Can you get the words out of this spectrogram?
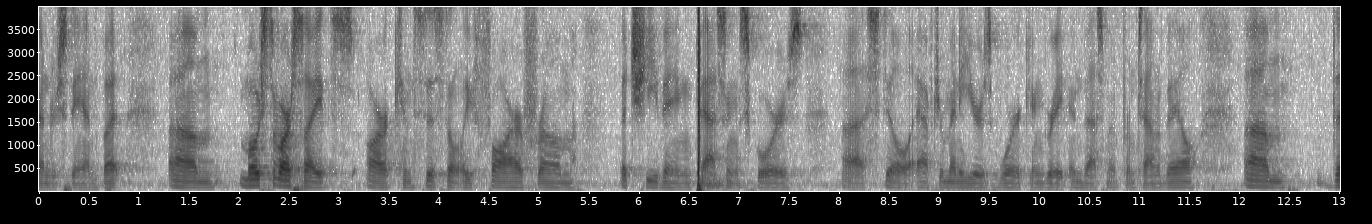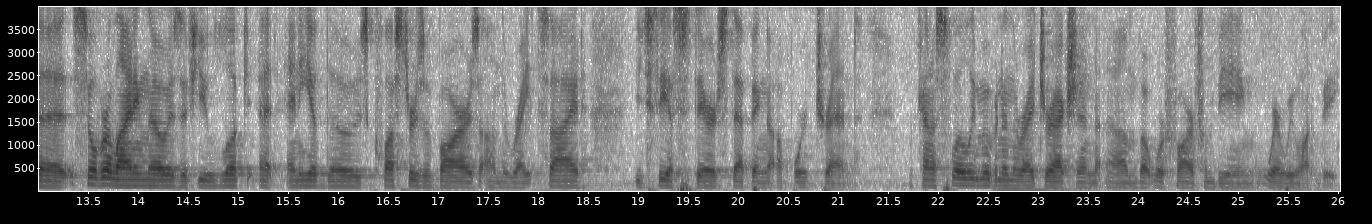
understand. But um, most of our sites are consistently far from achieving passing scores uh, still after many years of work and great investment from Town of Vail. Um, the silver lining, though, is if you look at any of those clusters of bars on the right side, you see a stair-stepping upward trend. We're kind of slowly moving in the right direction, um, but we're far from being where we want to be.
